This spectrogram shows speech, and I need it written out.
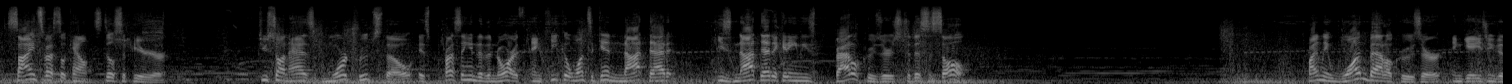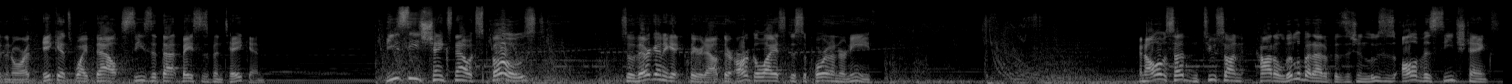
Science vessel count, still superior. Tucson has more troops, though, is pressing into the north, and Kiko, once again, not that he's not dedicating these battle cruisers to this assault. Finally, one battle cruiser engaging to the north. It gets wiped out, sees that that base has been taken. Siege tanks now exposed, so they're going to get cleared out. There are Goliaths to support underneath. And all of a sudden, Tucson caught a little bit out of position, loses all of his siege tanks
